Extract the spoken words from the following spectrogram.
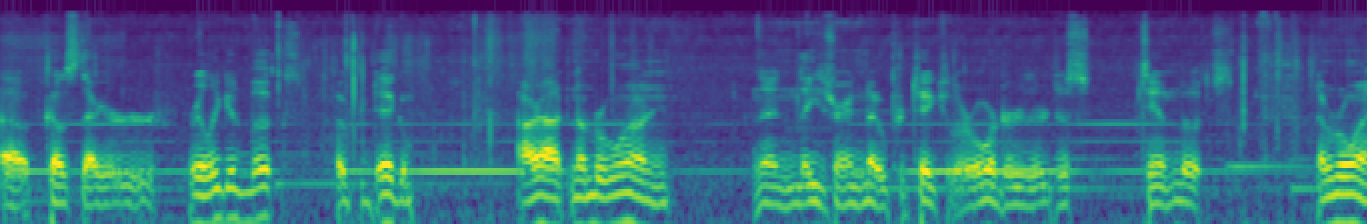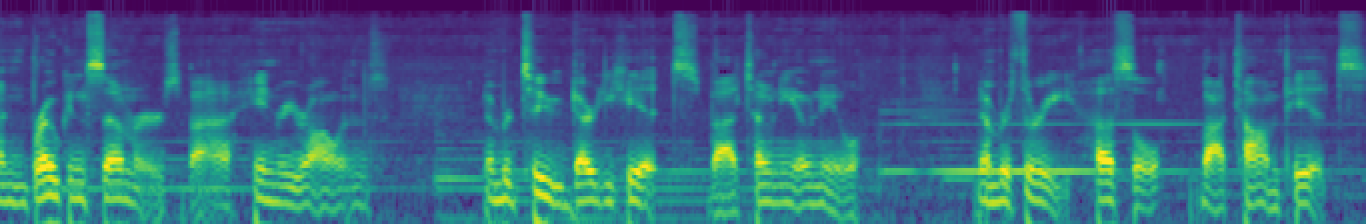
uh, because they're really good books. Hope you dig them. All right, number one, and these are in no particular order, they're just 10 books. Number one, Broken Summers by Henry Rollins. Number two, Dirty Hits by Tony O'Neill. Number three, Hustle by Tom Pitts.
